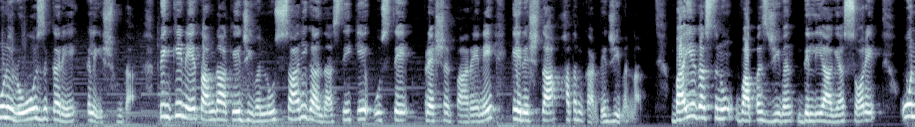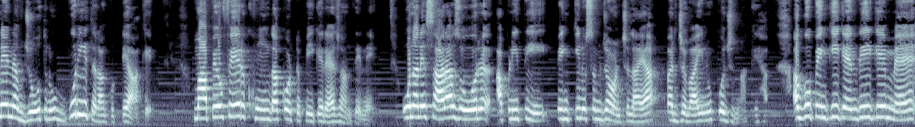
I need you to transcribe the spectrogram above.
ਹੁਣ ਰੋਜ਼ ਘਰੇ ਕਲੇਸ਼ ਹੁੰਦਾ। ਪਿੰਕੀ ਨੇ ਤੰਗ ਆ ਕੇ ਜੀਵਨ ਨੂੰ ਸਾਰੀ ਗੱਲ ਦੱਸਦੀ ਕਿ ਉਸ ਤੇ ਪ੍ਰੈਸ਼ਰ ਪਾ ਰਹੇ ਨੇ ਕਿ ਰਿਸ਼ਤਾ ਖਤਮ ਕਰ ਦੇ ਜੀਵਨ ਨਾਲ। 22 ਅਗਸਤ ਨੂੰ ਵਾਪਸ ਜੀਵਨ ਦਿੱਲੀ ਆ ਗਿਆ ਸਹੁਰੇ। ਉਹਨੇ ਨਵਜੋਤ ਨੂੰ ਬੁਰੀ ਤਰ੍ਹਾਂ ਕੁੱਟਿਆ ਆ ਕੇ। ਮਾਪਿਓ ਫੇਰ ਖੂਨ ਦਾ ਘੁੱਟ ਪੀ ਕੇ ਰਹਿ ਜਾਂਦੇ ਨੇ। ਉਹਨਾਂ ਨੇ ਸਾਰਾ ਜ਼ੋਰ ਆਪਣੀ ਧੀ ਪਿੰਕੀ ਨੂੰ ਸਮਝਾਉਣ ਚ ਲਾਇਆ, ਪਰ ਜਵਾਈ ਨੂੰ ਕੁਝ ਨਾ ਕਿਹਾ। ਅੱਗੋਂ ਪਿੰਕੀ ਕਹਿੰਦੀ ਕਿ ਮੈਂ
